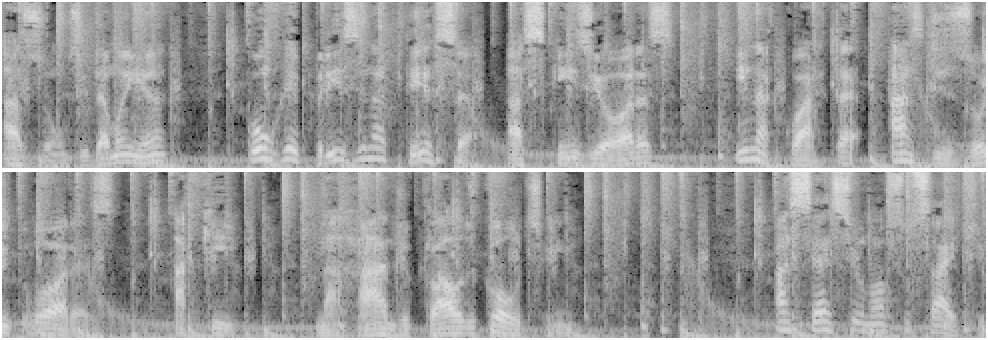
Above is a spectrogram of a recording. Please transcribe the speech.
às 11 da manhã, com reprise na terça, às 15 horas e na quarta às 18 horas, aqui na Rádio Cloud Coaching. Acesse o nosso site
